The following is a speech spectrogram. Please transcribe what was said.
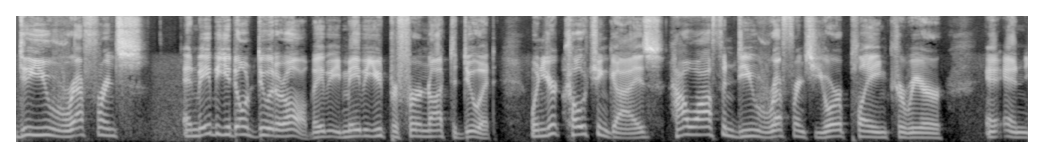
do you reference and maybe you don't do it at all. Maybe maybe you'd prefer not to do it. When you're coaching guys, how often do you reference your playing career and, and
